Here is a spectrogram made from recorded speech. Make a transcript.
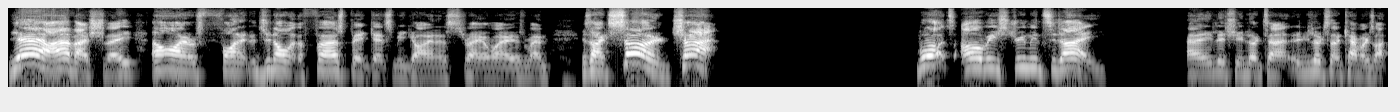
Yeah, I have actually. Oh, I was finding. Do you know what? The first bit gets me going straight away is when he's like, "So, chat, what are we streaming today?" And he literally looked at he looks at the camera. He's like,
